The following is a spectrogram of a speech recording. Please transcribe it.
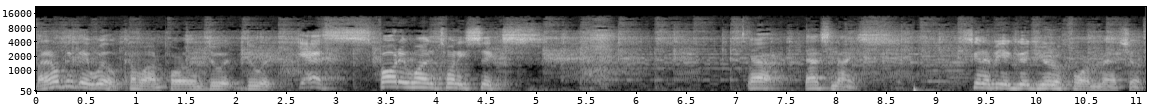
But I don't think they will. Come on, Portland. Do it. Do it. Yes! 41 26. Yeah, that's nice. It's to be a good uniform matchup.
